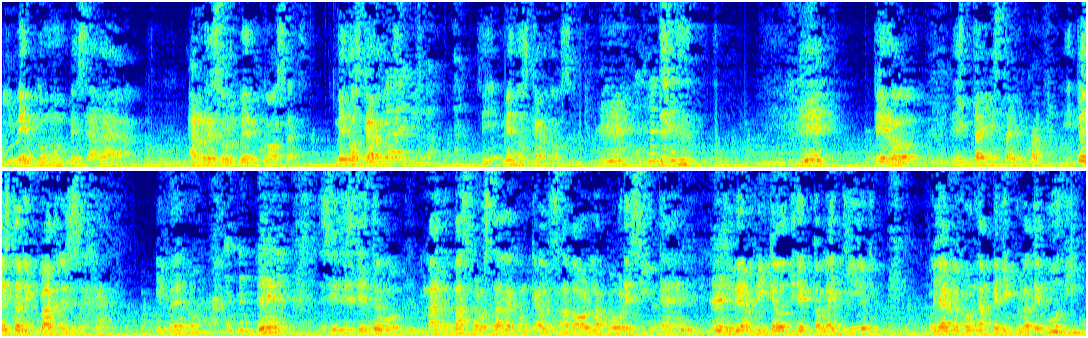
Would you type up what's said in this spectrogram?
y ver cómo empezar a, a resolver cosas. Menos cardos. Sí, menos cardos. Bien. Pero. Y Toy Story 4. Y Toy Story 4 dices, ajá. Y luego. Bien. Sí, sí, sí, estuvo más, más forzada con calzador, la pobrecita. ¿eh? Se hubieran brincado directo a Lightyear. O ya mejor una película de Woody.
